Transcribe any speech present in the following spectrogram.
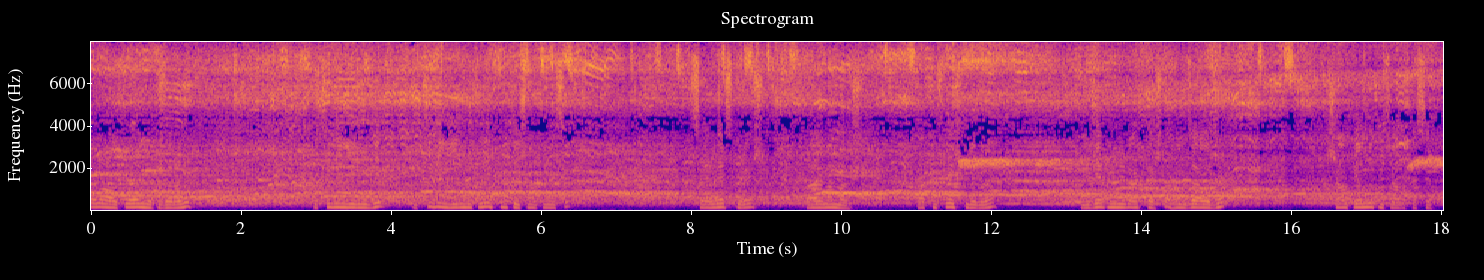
16-19 Aralık 2021 2022'nin Türkiye Şampiyonası. Serbest güreş Kahramanmaraş. 65 kilogram. Recep Münir Aktaş'ta Hamza Alaca şampiyonluk müsabakası.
